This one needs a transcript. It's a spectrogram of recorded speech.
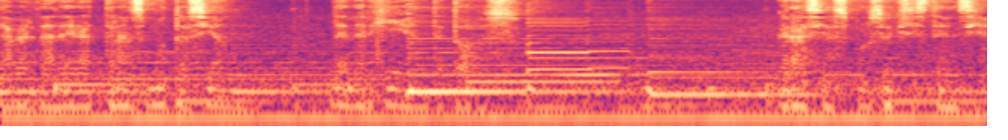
la verdadera transmutación de energía entre todos. Gracias por su existencia.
